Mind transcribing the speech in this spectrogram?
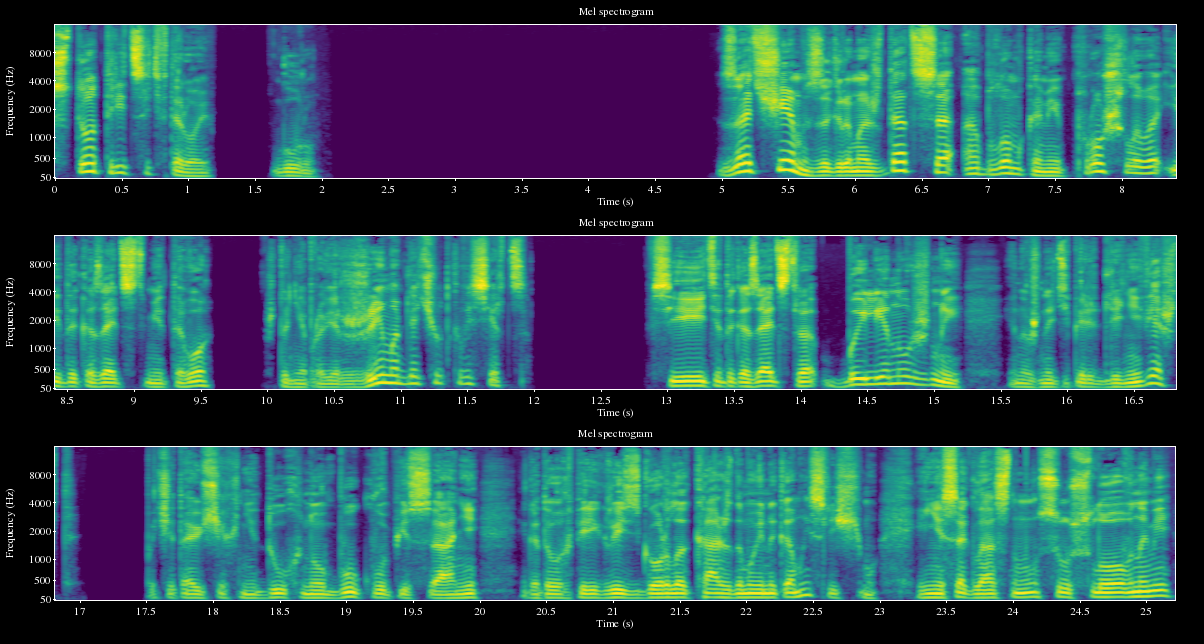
132. Гуру. Зачем загромождаться обломками прошлого и доказательствами того, что неопровержимо для чуткого сердца? Все эти доказательства были нужны и нужны теперь для невежд, почитающих не дух, но букву Писаний и готовых перегрызть горло каждому инакомыслящему и несогласному с условными,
